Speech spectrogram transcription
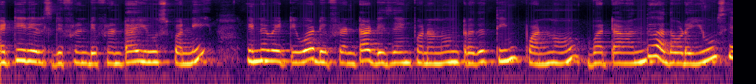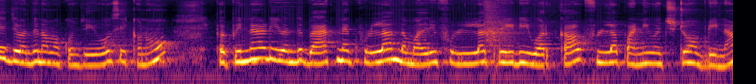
மெட்டீரியல்ஸ் டிஃப்ரெண்ட் டிஃப்ரெண்ட்டாக யூஸ் பண்ணி இன்னோவேட்டிவாக டிஃப்ரெண்ட்டாக டிசைன் பண்ணணுன்றது திங்க் பண்ணும். பட் வந்து அதோட யூசேஜை வந்து நம்ம கொஞ்சம் யோசிக்கணும். இப்போ பின்னாடி வந்து பேக் நெக் ஃபுல்லாக அந்த மாதிரி ஃபுல்லாக த்ரீ டி ஒர்க்காக ஃபுல்லாக பண்ணி வச்சிட்டோம் அப்படின்னா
